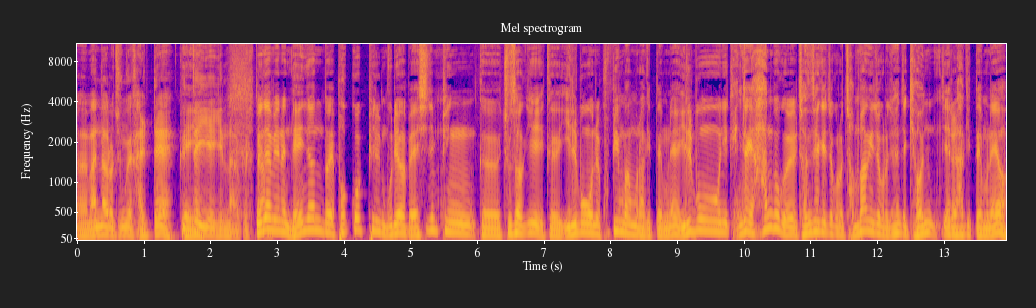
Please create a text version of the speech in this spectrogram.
어, 만나러 중국에 갈 때 그때 네. 이 얘기는 나올 것이다. 왜냐하면은 내년도에 벚꽃 필 무렵에 시진핑 그 주석이 그 일본을 국빈 방문하기 때문에 일본이 굉장히 한국을 전 세계적으로 전방위적으로 현재 견제를 하기 때문에요.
